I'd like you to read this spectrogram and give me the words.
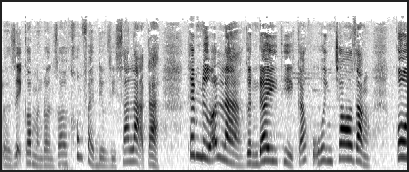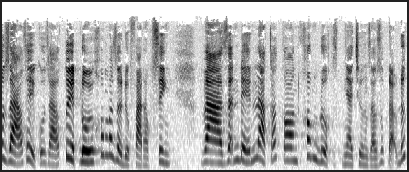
ờ, dạy con bằng đòn roi không phải điều gì xa lạ cả. Thêm nữa là gần đây thì các phụ huynh cho rằng cô giáo, thầy cô giáo tuyệt đối không bao giờ được phạt học sinh. Và dẫn đến là các con không được nhà trường giáo dục đạo đức.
